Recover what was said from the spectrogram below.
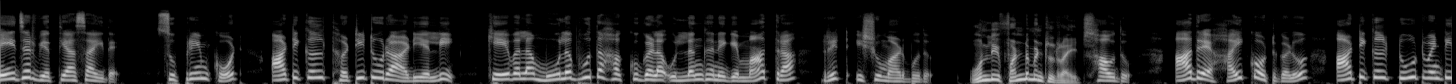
ಮೇಜರ್ ವ್ಯತ್ಯಾಸ ಇದೆ. ಸುಪ್ರೀಂ ಕೋರ್ಟ್ ಆರ್ಟಿಕಲ್ ಥರ್ಟಿ ಟೂರ ಅಡಿಯಲ್ಲಿ ಕೇವಲ ಮೂಲಭೂತ ಹಕ್ಕುಗಳ ಉಲ್ಲಂಘನೆಗೆ ಮಾತ್ರ ರಿಟ್ ಇಶ್ಯೂ ಮಾಡಬಹುದು ಓನ್ಲಿ ಫಂಡಮೆಂಟಲ್ ರೈಟ್ಸ್ ಹೌದು. ಆದ್ರೆ ಹೈಕೋರ್ಟ್ಗಳು ಆರ್ಟಿಕಲ್ ಟೂ ಟ್ವೆಂಟಿ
